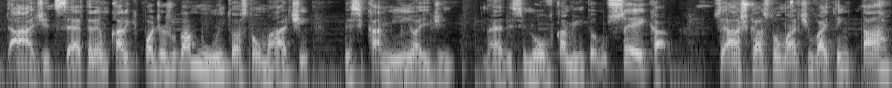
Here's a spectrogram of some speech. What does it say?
idade, etc., é um cara que pode ajudar muito a Aston Martin nesse caminho aí, de, né, desse novo caminho. Então, não sei, cara. Acho que a Aston Martin vai tentar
